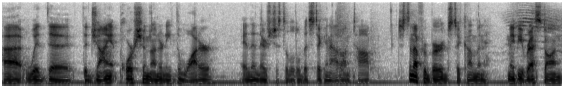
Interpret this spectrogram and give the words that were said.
uh, with the, the giant portion underneath the water, and then there's just a little bit sticking out on top, just enough for birds to come and maybe rest on.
